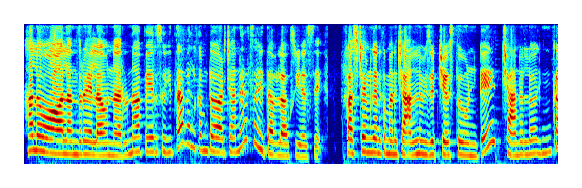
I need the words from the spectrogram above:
హలో ఆల్ అందరూ ఎలా ఉన్నారు? నా పేరు Suhitha. Welcome to our channel Suhitha vlogs USA. First time కనుక మన ఛానల్ని విజిట్ చేస్తూ ఉంటే ఛానల్లో ఇంకా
